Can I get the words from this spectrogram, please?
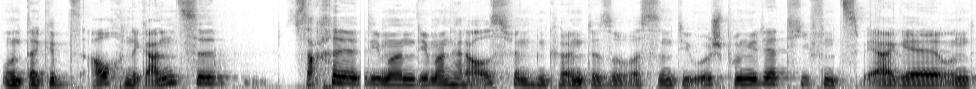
Und da gibt es auch eine ganze Sache, die man, die man herausfinden könnte. So, was sind die Ursprünge der Tiefenzwerge und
